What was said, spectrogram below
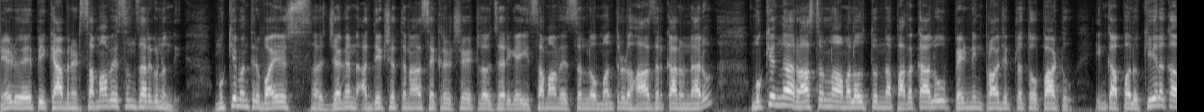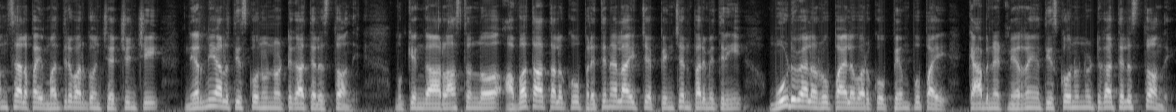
నేడు AP cabinet సమావేశం జరగనుంది. ముఖ్యమంత్రి వైఎస్ జగన్ అధ్యక్షతన సెక్రటరియట్లో జరిగే ఈ సమావేశంలో మంత్రులు హాజరు కానున్నారు. ముఖ్యంగా రాష్ట్రంలో అమలవుతున్న పథకాలు పెండింగ్ ప్రాజెక్టులతో పాటు ఇంకా పలు కీలక అంశాలపై మంత్రివర్గం చర్చించి నిర్ణయాలు తీసుకోనున్నట్టుగా తెలుస్తోంది. ముఖ్యంగా రాష్ట్రంలో అవ్వతాతలకు ప్రతి నెలా ఇచ్చే పింఛన్ పరిమితిని మూడు వేల రూపాయల వరకు పెంపుపై కేబినెట్ నిర్ణయం తీసుకోనున్నట్టుగా తెలుస్తోంది.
